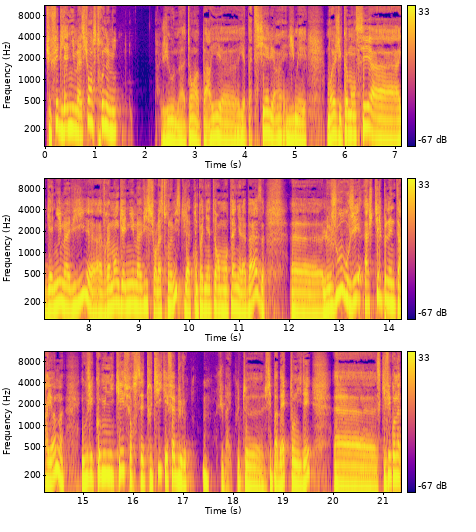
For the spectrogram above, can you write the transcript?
tu fais de l'animation astronomie. Je dis oui mais attends à Paris il y a pas de ciel hein. il dit mais moi j'ai commencé à, gagner ma vie à vraiment gagner ma vie sur l'astronomie qu'il est accompagnateur en montagne à la base euh, le jour où j'ai acheté le planétarium et où j'ai communiqué sur cet outil qui est fabuleux hmm. je dis bah écoute euh, c'est pas bête ton idée euh, ce qui fait qu'on a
